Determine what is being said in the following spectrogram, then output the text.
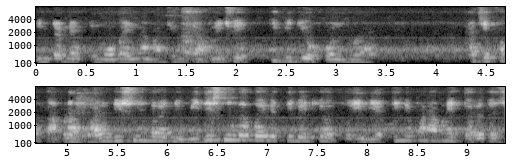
ઇન્ટરનેટ કે મોબાઈલના માધ્યમથી આપણે જોઈએ કે વીડિયો કોલ દ્વારા. આજે ફક્ત આપણા ભારત દેશની અંદર જ નહીં, વિદેશની અંદર કોઈ વ્યક્તિ બેઠી હોય તો એ વ્યક્તિને પણ આપણે તરત જ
